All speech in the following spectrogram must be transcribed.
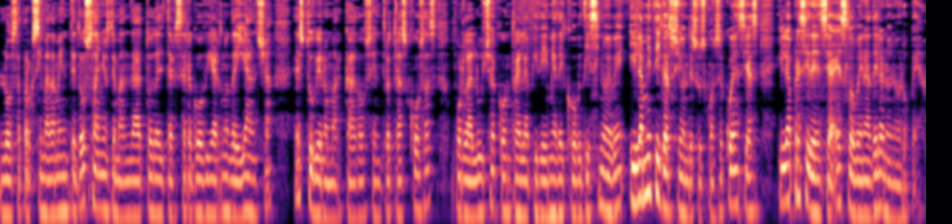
Los aproximadamente dos años de mandato del tercer gobierno de Yansha estuvieron marcados, entre otras cosas, por la lucha contra la epidemia de COVID-19 y la mitigación de sus consecuencias y la presidencia eslovena de la Unión Europea.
